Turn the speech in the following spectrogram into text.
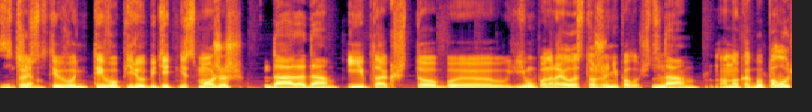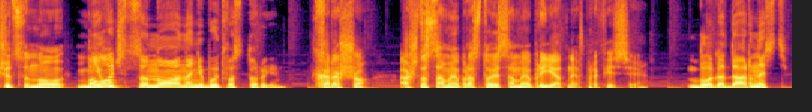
Мгм. То Зачем? есть ты его, ты его переубедить не сможешь, Да, да, да. и так, чтобы ему понравилось, тоже не получится. Да. Оно как бы получится, но не... Получится, но она не будет в восторге. Хорошо. А что самое простое и самое приятное в профессии? Благодарность.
